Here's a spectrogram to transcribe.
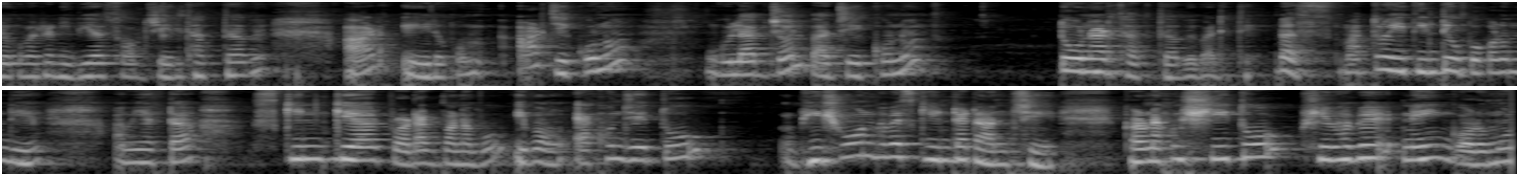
এরকম একটা নিভিয়া সফট জেল থাকতে হবে। আর এইরকম, আর যে কোনো গোলাপ জল বা যে কোনো টোনার থাকতে হবে বাড়িতে। ব্যাস, মাত্র এই তিনটে উপকরণ দিয়ে আমি একটা স্কিন কেয়ার প্রোডাক্ট বানাবো। এবং এখন যেহেতু ভীষণভাবে স্কিনটা টানছে। কারণ এখন শীতও সেভাবে নেই, গরমও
